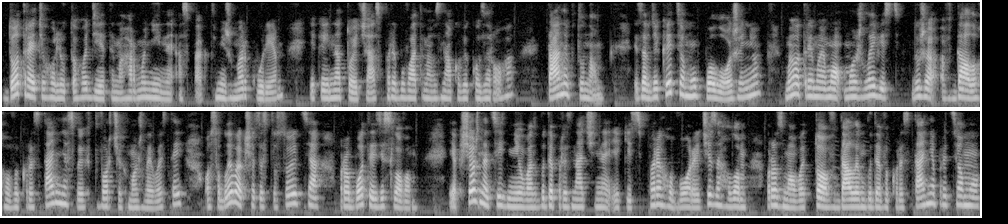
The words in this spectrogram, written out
До 3 лютого діятиме гармонійний аспект між Меркурієм, який на той час перебуватиме в знакові Козирога, та Нептуном. І завдяки цьому положенню ми отримаємо можливість дуже вдалого використання своїх творчих можливостей, особливо якщо це стосується роботи зі словом. Якщо ж на ці дні у вас буде призначені якісь переговори чи загалом розмови, то вдалим буде використання при цьому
